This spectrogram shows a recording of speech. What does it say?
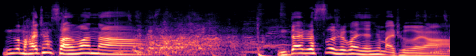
你怎么还差三万呢？你带着四十块钱去买车呀？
